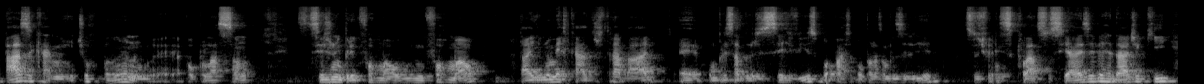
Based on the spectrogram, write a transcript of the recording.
basicamente urbano, é, a população, seja no emprego formal ou informal, está aí no mercado de trabalho é, como prestadores de serviço, boa parte da população brasileira, suas diferentes classes sociais, é verdade que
